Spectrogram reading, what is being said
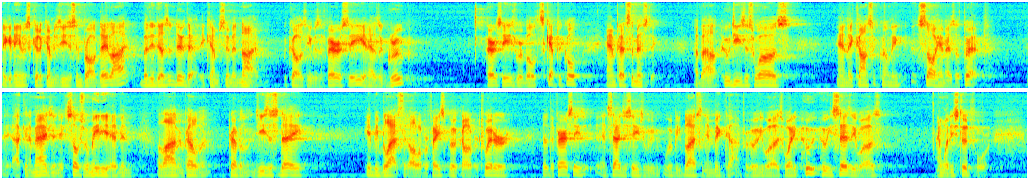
Nicodemus could have come to Jesus in broad daylight, but he doesn't do that. He comes to him at night because he was a Pharisee, and as a group, Pharisees were both skeptical and pessimistic about who Jesus was and they consequently saw him as a threat. I can imagine if social media had been alive and prevalent, prevalent in Jesus' day, he'd be blasted all over Facebook, all over Twitter. the, the Pharisees and Sadducees would, would, be blasting him big time for who he was, what he, who, who he says he was, and what he stood for.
